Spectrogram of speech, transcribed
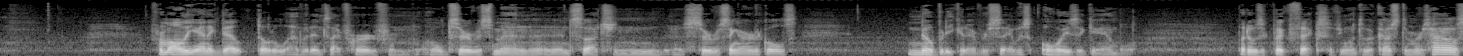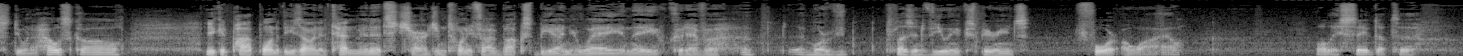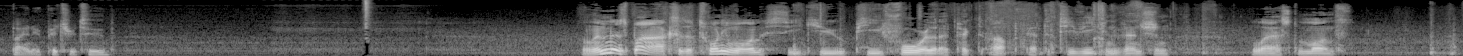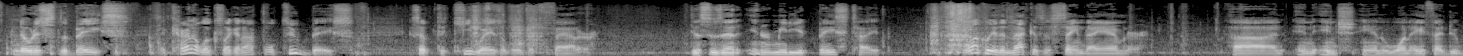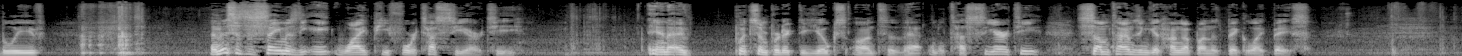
from all the anecdotal evidence I've heard from old servicemen and, and such, and uh, servicing articles, nobody could ever say it was always a gamble. But it was a quick fix. If you went to a customer's house, doing a house call, you could pop one of these on in 10 minutes, charge them 25 bucks, be on your way, and they could have a, a, a more pleasant viewing experience for a while while they saved up to buy a new picture tube. Well, in this box is a 21 CQ P4 that I picked up at the TV convention last month. Notice the base. It kind of looks like an octal tube base, except the keyway is a little bit fatter. This is that intermediate base type. Luckily, the neck is the same diameter, uh, an inch and one eighth, I do believe. And this is the same as the 8YP4 test CRT. And I've put some Predicta yokes onto that little test CRT. Sometimes you can get hung up on this Bakelite base.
